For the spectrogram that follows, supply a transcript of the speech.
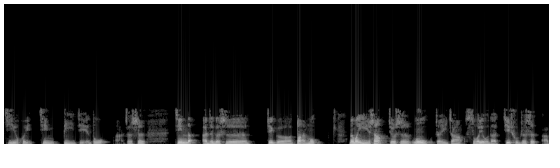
忌讳金比劫多啊，这是金的啊，这个是这个断木。那么以上就是木这一章所有的基础知识啊，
